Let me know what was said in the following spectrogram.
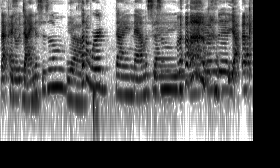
that kind of dynamism. Yeah. Is that a word? Dynamicism. Dynamic- yeah.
